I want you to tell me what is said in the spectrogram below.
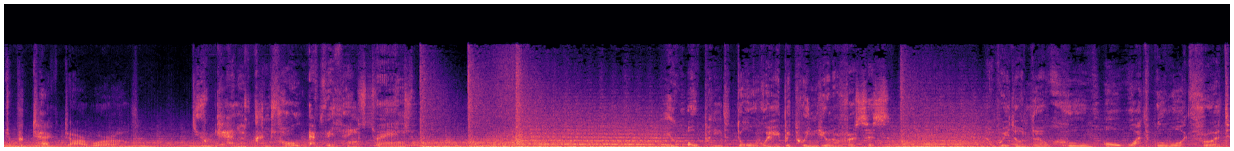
To protect our world, you cannot control everything strange. You opened the doorway between universes, and we don't know who or what will walk through it.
